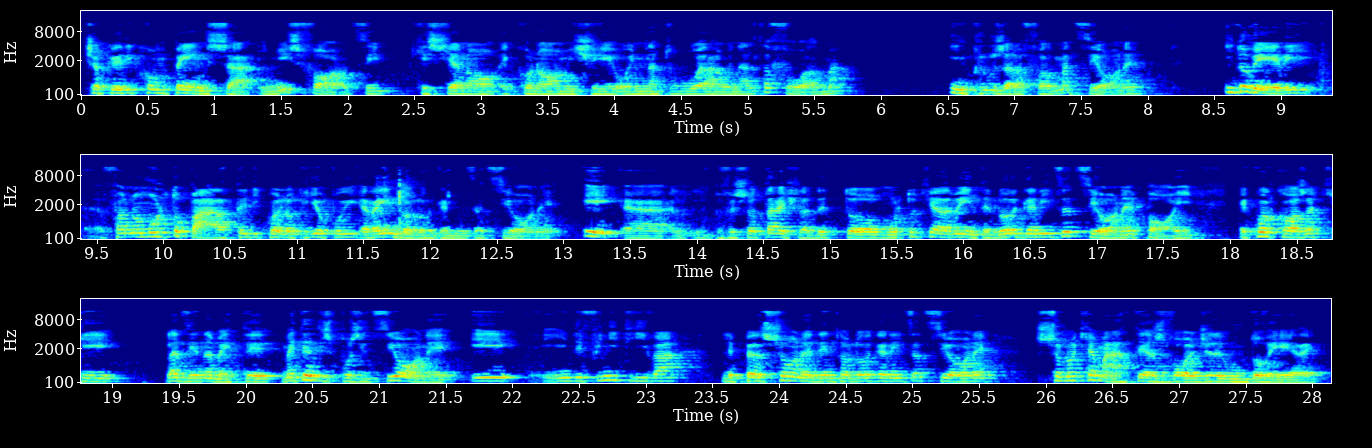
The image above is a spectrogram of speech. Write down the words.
ciò che ricompensa i miei sforzi, che siano economici o in natura o in altra forma, inclusa la formazione, i doveri eh, fanno molto parte di quello che io poi rendo all'organizzazione e eh, il professor Taish l'ha detto molto chiaramente, l'organizzazione poi è qualcosa che l'azienda mette, mette a disposizione e in definitiva le persone dentro l'organizzazione sono chiamate a svolgere un dovere,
